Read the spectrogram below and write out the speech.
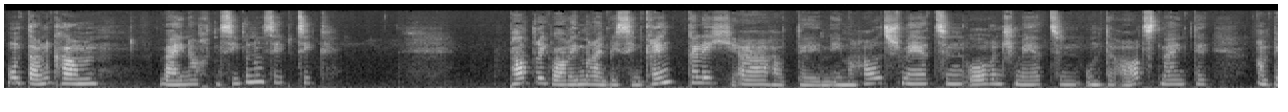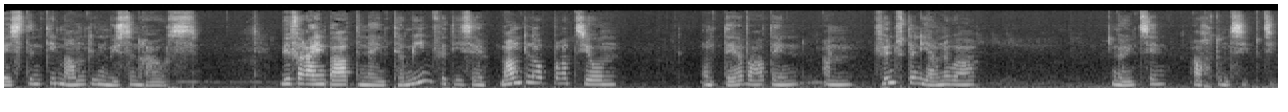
und dann kam Weihnachten 77 Patrick war immer ein bisschen kränkelig, er hatte immer Halsschmerzen, Ohrenschmerzen und der Arzt meinte, am besten die Mandeln müssen raus. Wir vereinbarten einen Termin für diese Mandeloperation und der war dann am 5. Januar 1978.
